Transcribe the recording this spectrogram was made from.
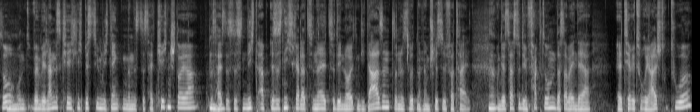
So, mhm. und wenn wir landeskirchlich bistümlich denken, dann ist das halt Kirchensteuer. Das mhm. heißt, es ist nicht ab, es ist nicht relationell zu den Leuten, die da sind, sondern es wird nach einem Schlüssel verteilt. Ja. Und jetzt hast du den Faktum, dass aber in der äh, Territorialstruktur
